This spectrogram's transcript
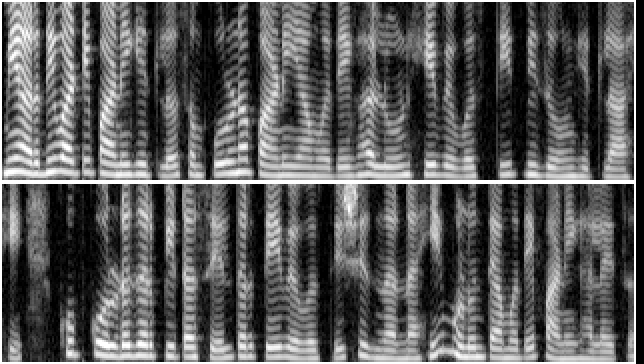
मी अर्धी वाटी पाणी घेतलं. संपूर्ण पाणी यामध्ये घालून हे व्यवस्थित भिजवून घेतलं आहे. खूप कोरडं जर पीठ असेल तर ते व्यवस्थित शिजणार नाही म्हणून त्यामध्ये पाणी घालायचं.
